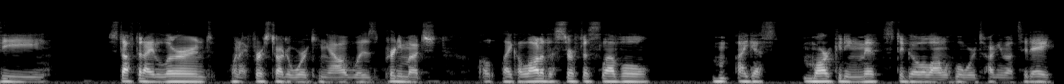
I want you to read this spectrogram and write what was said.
the stuff that I learned when I first started working out was pretty much uh, like a lot of the surface level, I guess, marketing myths to go along with what we're talking about today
